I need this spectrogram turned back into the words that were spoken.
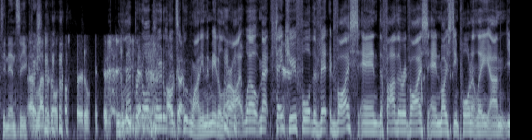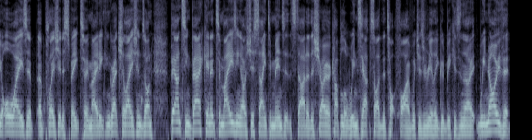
Didn't answer your question. Labrador cross poodle. Labrador yeah. poodle, that's a good one in the middle. All right. Well, Matt, thank you for the vet advice and the father advice. And most importantly, um, you're always a, a, pleasure to speak to, mate. And congratulations on bouncing back. And it's amazing. I was just saying to Menz at the start of the show, a couple of wins outside the top five, which is really good because we know that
